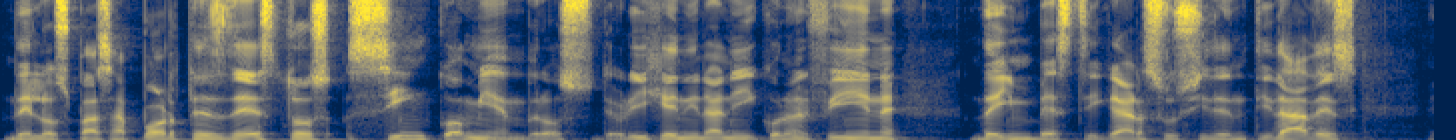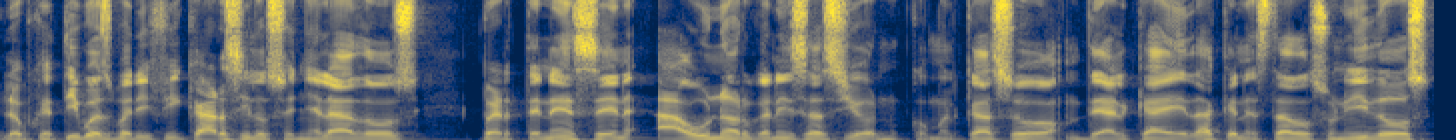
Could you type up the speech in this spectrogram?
de los pasaportes de estos cinco miembros de origen iraní con el fin de investigar sus identidades. El objetivo es verificar si los señalados pertenecen a una organización, como el caso de Al Qaeda, que en Estados Unidos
